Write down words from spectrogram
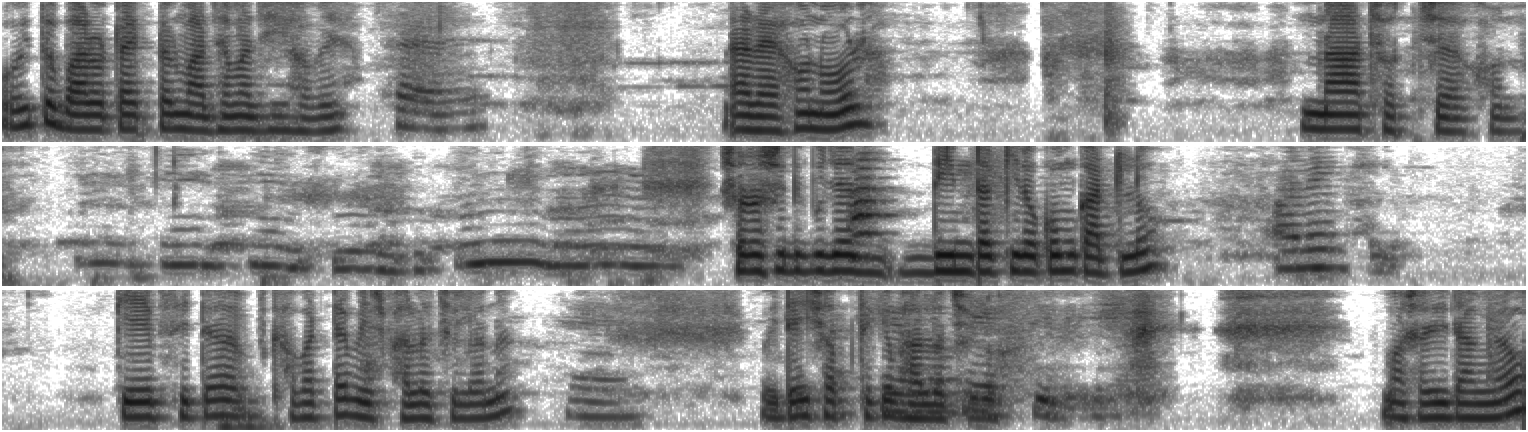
ওই তো বারোটা একটার মাঝামাঝি হবে। হ্যাঁ। আর এখন ওর নাচ হচ্ছে এখন। সরস্বতী পূজার দিনটা কীরকম কাটলো? অনেক ভালো। কেএফসিটা খাবারটা বেশ ভালো ছিল না? হ্যাঁ। ওইটাই সব থেকে ভালো ছিল। মশারি টাঙ্গাও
